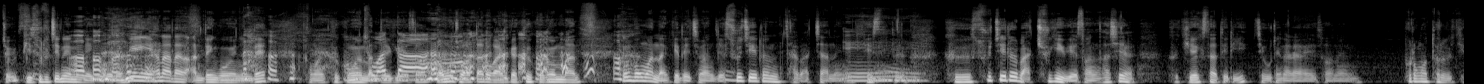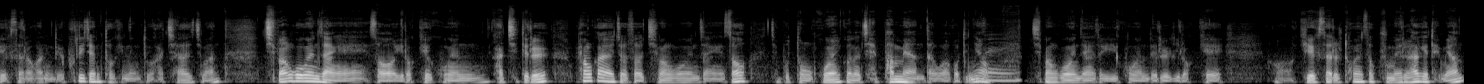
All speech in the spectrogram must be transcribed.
저기 비수를 찌르는 얘기보다 흥행이 하나도 안 된 공연인데 정말 그 공연 만들기 위해서 너무 좋았다고 하니까 그 공연만 행복만 남게 되지만 이제 네. 수지는 잘 맞지 않는 예. 케이스들 그 수지를 맞추기 위해서는 사실 그 기획사들이 이제 우리나라에서는 프로모터를 기획사라고 하는데 presenter 기능도 같이 하지만 지방 공연장에서 이렇게 공연 가치들을 평가해줘서 지방 공연장에서 보통 공연권을 재판매한다고 하거든요. 네. 지방 공연장에서 이 공연들을 이렇게 어, 기획사를 통해서 구매를 하게 되면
